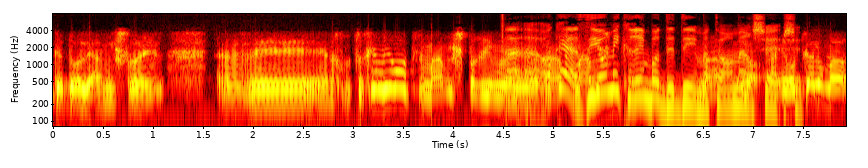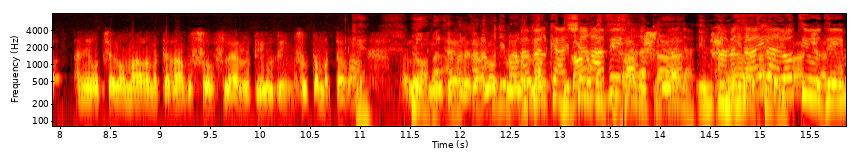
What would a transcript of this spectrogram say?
גדול לעם ישראל ואנחנו צריכים לראות מה המספרים אוקיי, אז יהיו מקרים בודדים, אתה אומר לא, ש... אני רוצה לומר, אני רוצה לומר, המטרה בסוף להעלות יהודים, זאת המטרה. כן. לא, אבל- אנחנו דיברנו- כאשר כאן אבי, שיחה ארוכה המטרה היא. להעלות יהודים,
